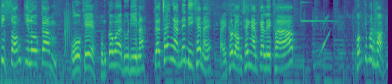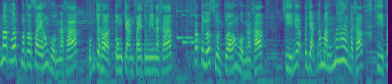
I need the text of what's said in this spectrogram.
3.2 กิโลกรัม โอเค ผมก็ว่าดูดีนะ จะใช้งานได้ดีแค่ไหน ไปทดลองใช้งานกันเลยครับ ผมจะมาถอดน็อตรถมอเตอร์ไซค์ของผมนะครับ ผมจะถอดตรงจานไฟตรงนี้นะครับ ก็เป็นรถส่วนตัวของผมนะครับ ขี่เนี่ยประหยัดน้ำมันมากนะครับ ขี่ไป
